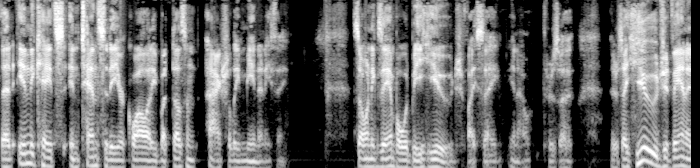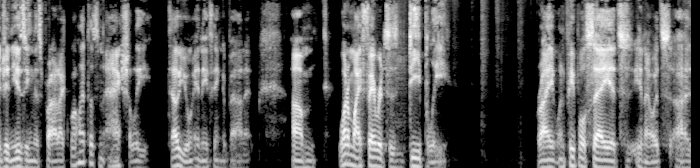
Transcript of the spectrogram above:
that indicates intensity or quality, but doesn't actually mean anything. So an example would be huge. If I say, you know, there's a there's a huge advantage in using this product. Well, that doesn't actually tell you anything about it. Um, one of my favorites is deeply right? When people say it's you know it's uh,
